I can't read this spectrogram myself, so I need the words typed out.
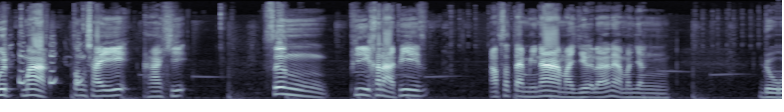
มืดมาก ต้องใช้ฮาคิ ซึ่งพี่ขนาดพี่อัพสเตมิน่ามาเยอะแล้วเนี่ย มันยังดู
